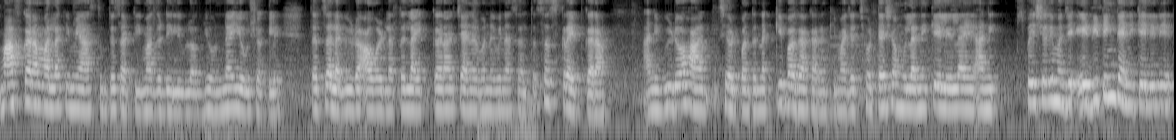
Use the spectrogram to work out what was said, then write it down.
माफ करा मला की मी आज तुमच्यासाठी माझं डेली ब्लॉग घेऊन नाही येऊ शकले. तर चला व्हिडिओ आवडला तर लाईक करा. चॅनलवर नवीन असाल तर सबस्क्राईब करा. आणि व्हिडिओ हा शेवटपर्यंत नक्की बघा कारण की माझ्या छोट्याशा मुलांनी केलेला आहे आणि स्पेशली म्हणजे एडिटिंग त्यांनी केलेली आहे.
